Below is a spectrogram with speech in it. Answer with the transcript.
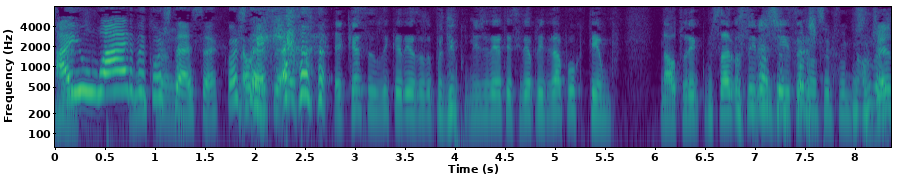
Ai, o ar da bem. Constança. Não, é, Constança. que, é que essa delicadeza do Partido Comunista deve ter sido aprendida há pouco tempo. Na altura em que começaram a sair as sempre gitas. foram, sempre foram Não, gentlemen.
